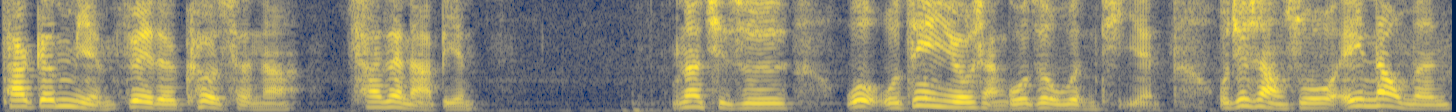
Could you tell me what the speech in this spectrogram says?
它跟免费的课程啊差在哪边？那其实我我之前也有想过这个问题耶，我就想说，哎，那我们。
